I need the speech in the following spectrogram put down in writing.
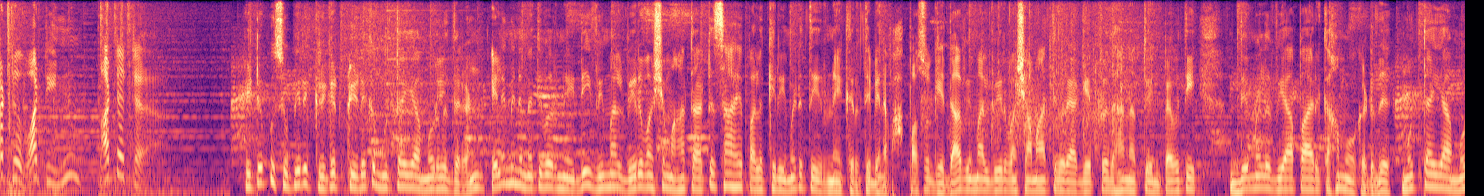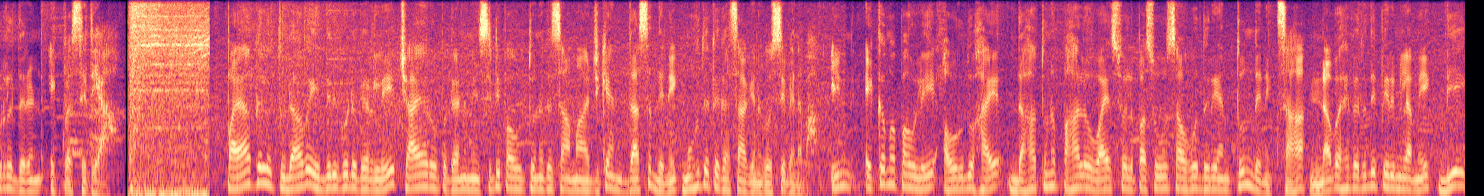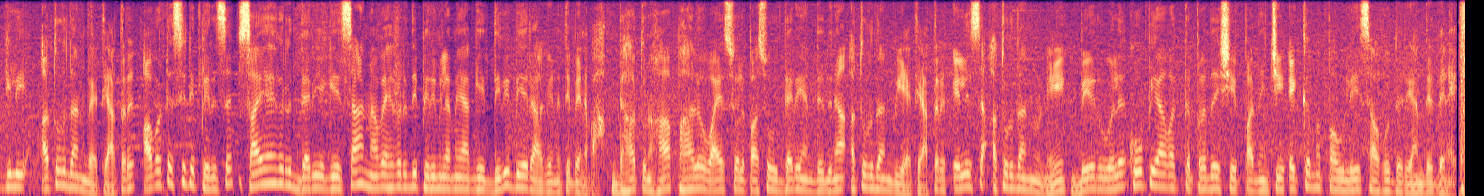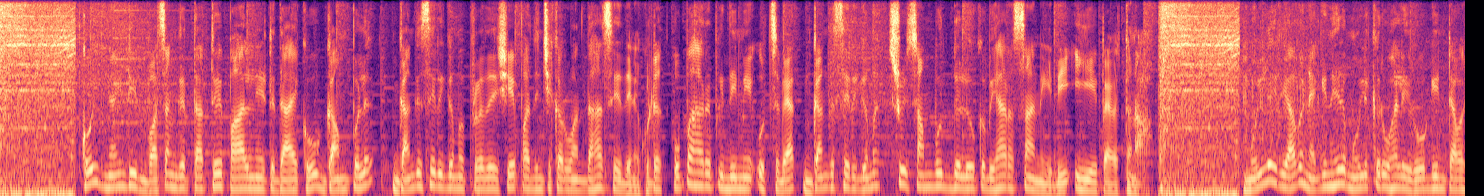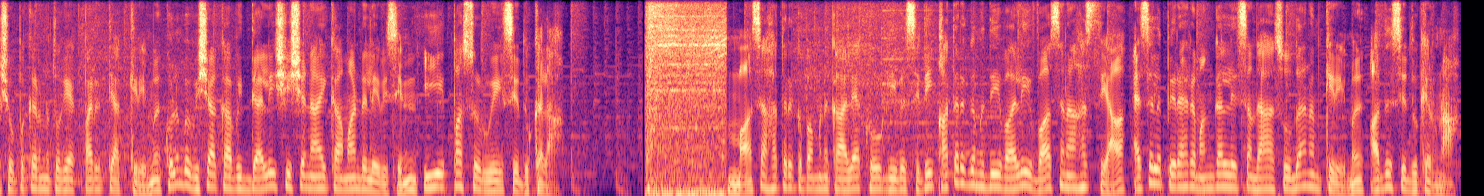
රට වටින් අටට. හිටපු සුපිරි ක්‍රිකට් ක්‍රීඩක මුත්තයියා මුරලදරන් එළමෙන මැතිවරණයේදී විමල් වීරවංශ මහතාට සහාය පළ කිරීමට තීරණය කර තිබෙනවා. පසුගියදා විමල් වීරවංශ අමාත්‍යවරයාගේ ප්‍රධානත්වයෙන් පැවති දෙමළ ව්‍යාපාරික හමුවකටද මුත්තයියා මුරලදරන් එක්ව සිටියා. පයාගල තුඩාව ඉදිරිගොඩ වෙරලේ ඡායාරූප ගණමින් සිටි පවුල් තුනක සමාජිකයන් දස දෙනෙක් මුහුදට ගසාගෙන ගොස් තිබෙනවා. ඉන් එකම පවුලේ අවුරුදු 6, 13, 15 වයස්වල පසු වූ සහෝදරයන් තුන් දෙනෙක් සහ නව හැවිරිදි පිරිමි ළමයෙක් දියගිලි අතුරුදන්ව ඇති අතර අවට සිටි පිරිස සය හැවිරිදි දැරියගේ සහ නව හැවිරිදි පිරිමි ළමයාගේ දිවි බේරාගෙන තිබෙනවා. 13 හා 15 වයස්වල පසු වූ දැරියන් දෙදෙනා අතුරුදන් වී ඇති අතර එලෙස අතුරුදන් වුණේ බේරුවල කෝපියාවත්ත ප්‍රදේශයේ පදිංචි එකම පවුලේ සහෝදරයන් දෙදෙනෙක්. කොයිD-19 වසංගත තත්ත්වය පාලනයට දායක වූ ගම්පොල ගංගසිරිගම ප්‍රදේශයේ පදිංචිකරුවන් දහසේ දෙනෙකුට උපහාර පිදීමේ උත්සවයක් ගංගසිරිගම ශ්‍රී සම්බුද්ධ ලෝක විහාරස්ථානයේදී ඊයේ පැවැත්වුණා. මුල්ලේරියාව නැගෙනහිර මූලිකරුහලි රෝගීන්ට අවශ්‍ය උපකරණ තුගයක් පරිත්‍යාග කිරීම කොළඹ විශාකා විද්‍යාලයේ ශිෂ්‍ය නායිකා මණ්ඩලය විසින් ඊයේ පස්වරුවේ සිදු කළා. මාස හතරක පමණ කාලයක් රෝගීව සිටි කතරගම දේවාලේ වාසනාහස්තියා ඇසල පෙරහැර මංගල්ලය සඳහා සූදානම් කිරීම අද සිදු කෙරුණා.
